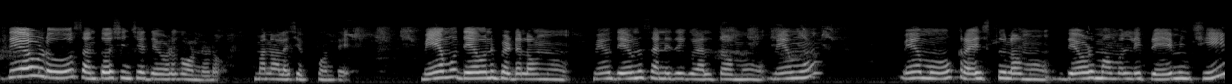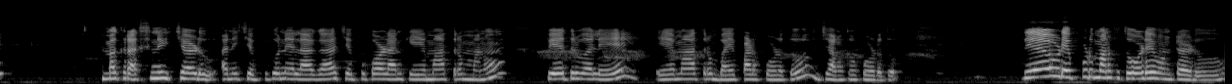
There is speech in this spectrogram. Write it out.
దేవుడు సంతోషించే దేవుడుగా ఉండడం మనం అలా చెప్పుకుంటే. మేము దేవుని బిడ్డలము మేము దేవుని సన్నిధికి వెళ్తాము. మేము మేము క్రైస్తులము దేవుడు మమ్మల్ని ప్రేమించి మాకు రక్షణ ఇచ్చాడు అని చెప్పుకునేలాగా చెప్పుకోవడానికి ఏమాత్రం మనం పేతురు ఏమాత్రం భయపడకూడదు జంకకూడదు. దేవుడు ఎప్పుడు మనకు తోడే ఉంటాడు.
